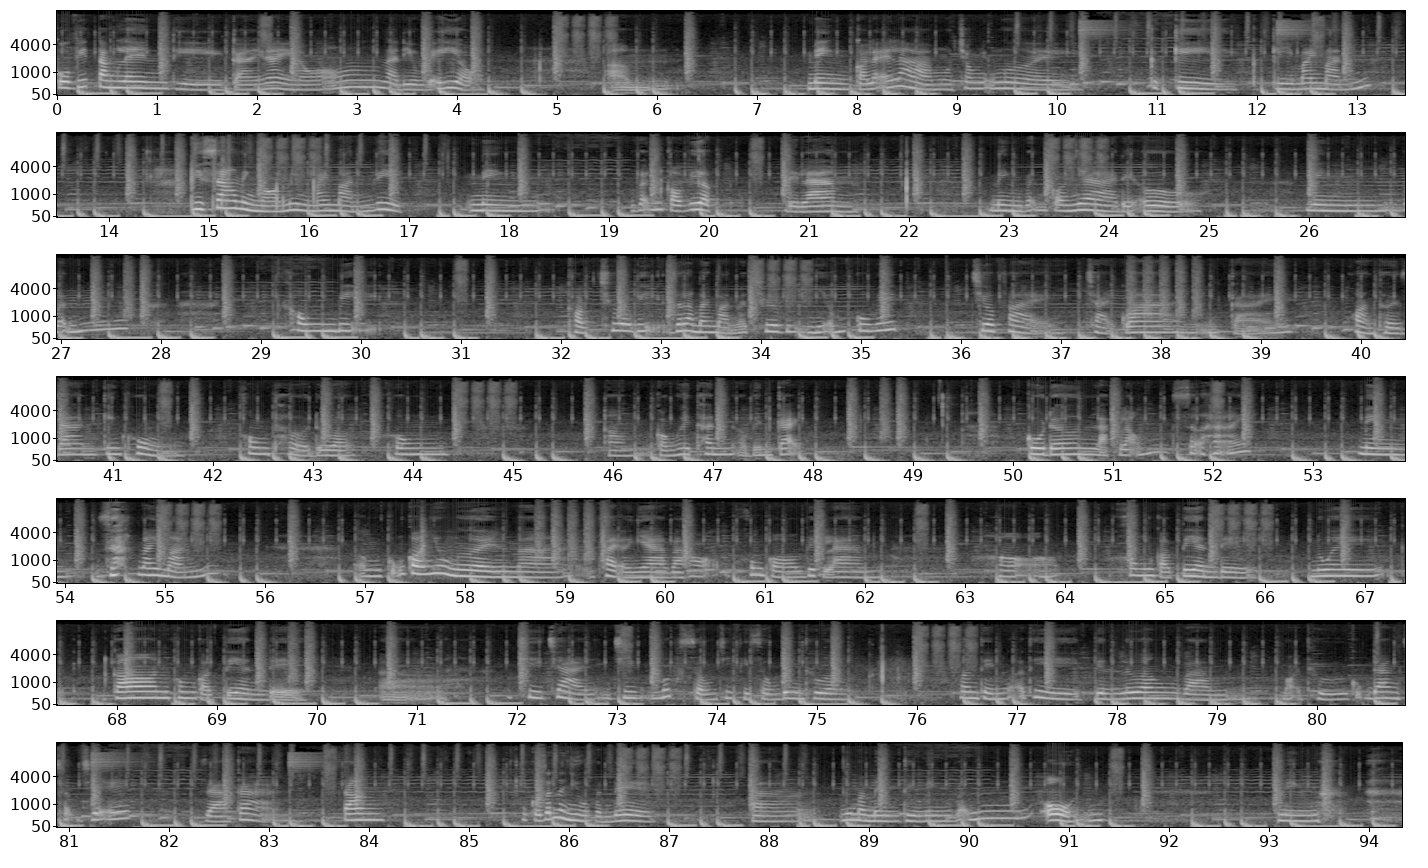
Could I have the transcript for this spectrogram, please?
covid tăng lên thì cái này nó là điều dễ hiểu. Um, mình có lẽ là một trong những người cực kỳ kỳ may mắn. Vì sao mình nói mình may mắn? Vì mình vẫn có việc để làm. Mình vẫn có nhà để ở. Mình vẫn không bị, hoặc chưa bị, rất là may mắn và chưa bị nhiễm covid. Chưa phải trải qua những cái khoảng thời gian kinh khủng không thở được không um, có người thân ở bên cạnh. Cô đơn lạc lõng sợ hãi. Mình rất may mắn. Um, cũng có nhiều người mà phải ở nhà và họ không có việc làm. Họ không có tiền để nuôi con không có tiền để uh, chi trả những chi mức sống chi phí sống bình thường. Hơn thế nữa thì tiền lương và mọi thứ cũng đang chậm trễ giá cả tăng. Thì có rất là nhiều vấn đề. À, nhưng mà mình thì mình vẫn ổn. Mình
